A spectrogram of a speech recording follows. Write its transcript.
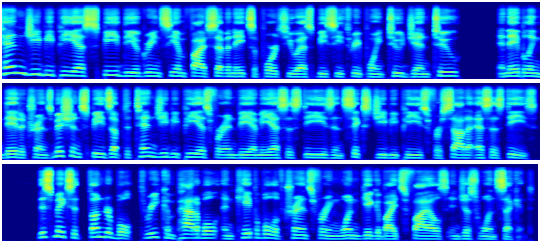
10 Gbps speed The Ugreen CM578 supports USB-C 3.2 Gen 2, enabling data transmission speeds up to 10 Gbps for NVMe SSDs and 6 Gbps for SATA SSDs. This makes it Thunderbolt 3 compatible and capable of transferring 1 GB files in just one second.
